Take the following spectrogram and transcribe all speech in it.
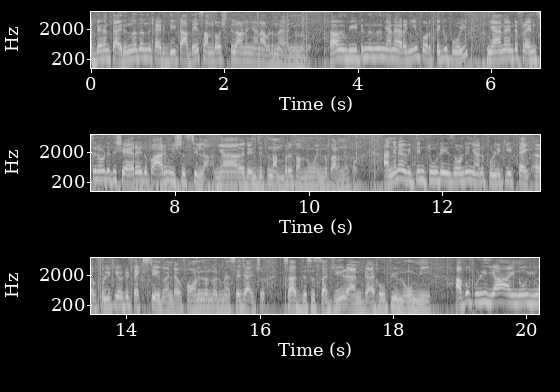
അദ്ദേഹം തരുന്നതെന്ന് കരുതിയിട്ട് അതേ സന്തോഷത്തിലാണ് ഞാൻ അവിടെ നിന്ന് ഇറങ്ങുന്നത്. കാരണം വീട്ടിൽ നിന്ന് ഞാൻ ഇറങ്ങി പുറത്തേക്ക് പോയി. ഞാൻ എന്റെ ഫ്രണ്ട്സിനോട് ഇത് ഷെയർ ചെയ്തപ്പോൾ ആരും വിശ്വസിച്ചില്ല. ഞാൻ രഞ്ജിത്ത് നമ്പർ തന്നു എന്ന് പറഞ്ഞപ്പോൾ. അങ്ങനെ വിത്തിൻ ടു ഡേയ്സ് കൊണ്ട് ഞാൻ പുള്ളിക്ക് പുള്ളിക്ക് ഒരു ടെക്സ്റ്റ് ചെയ്തു. എന്റെ ഫോണിൽ നിന്നൊരു മെസ്സേജ് അയച്ചു. Sir this is Sajeer and I hope you know me അപ്പോൾ പുള്ളി yeah I know you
